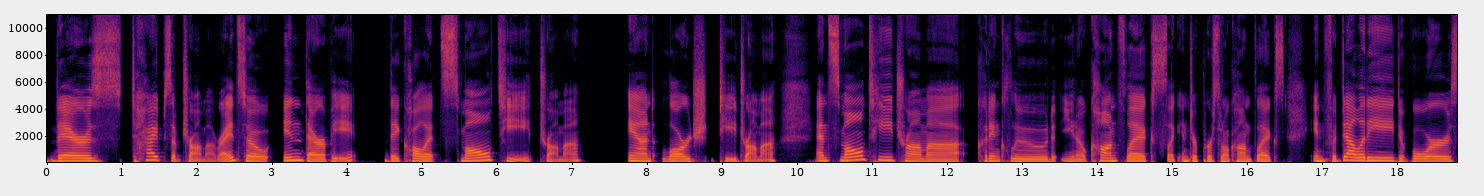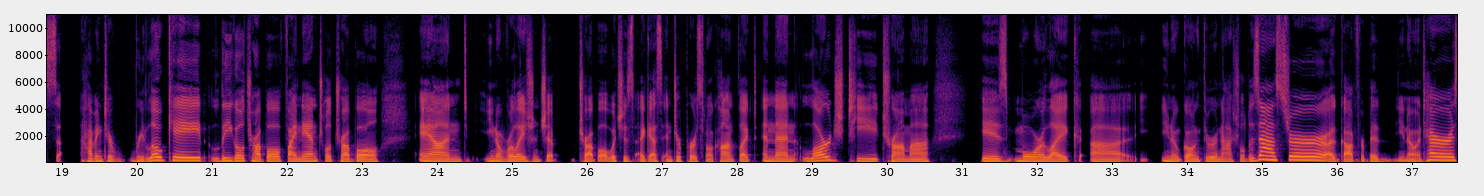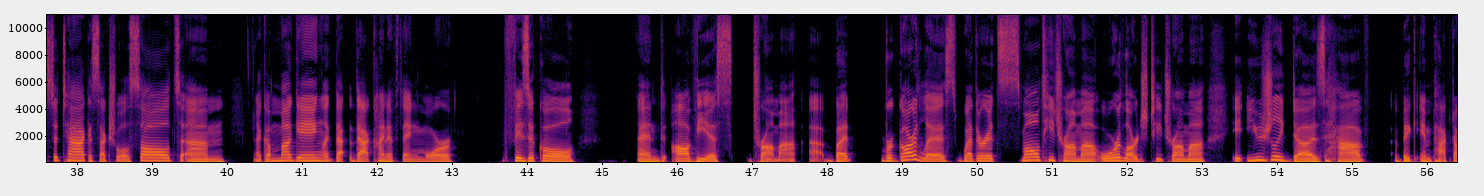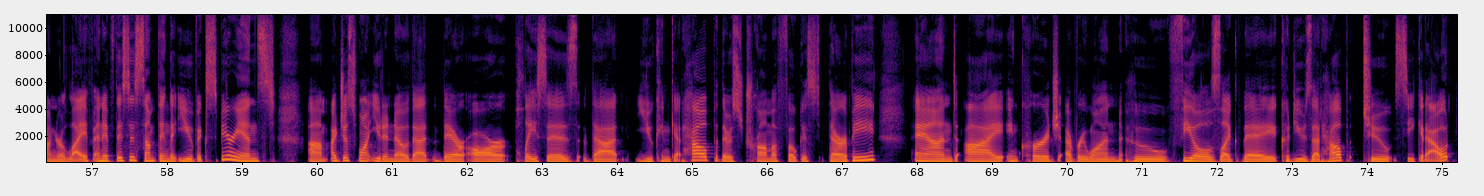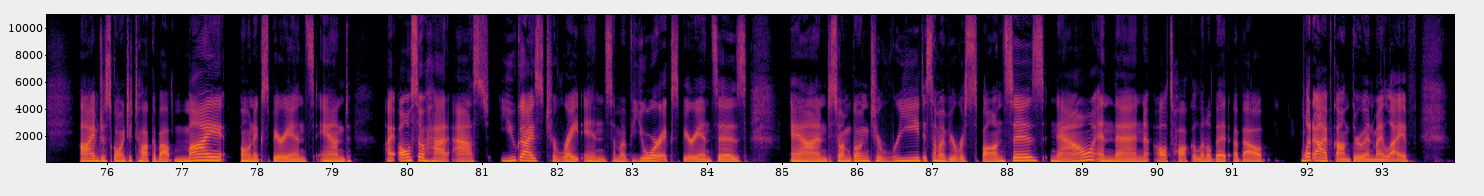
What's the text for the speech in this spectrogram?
there's types of trauma, right? So in therapy, they call it small t trauma and large T trauma. And small T trauma could include, you know, conflicts like interpersonal conflicts, infidelity, divorce, having to relocate, legal trouble, financial trouble, and, you know, relationship trouble, which is, I guess, interpersonal conflict. And then large T trauma is more like uh, you know going through a natural disaster a god forbid you know a terrorist attack a sexual assault um, like a mugging like that that kind of thing more physical and obvious trauma uh, but regardless whether it's small t trauma or large t trauma it usually does have a big impact on your life. And if this is something that you've experienced, um, I just want you to know that there are places that you can get help. There's trauma focused therapy. And I encourage everyone who feels like they could use that help to seek it out. I'm just going to talk about my own experience. And I also had asked you guys to write in some of your experiences and so I'm going to read some of your responses now, and then I'll talk a little bit about what I've gone through in my life.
